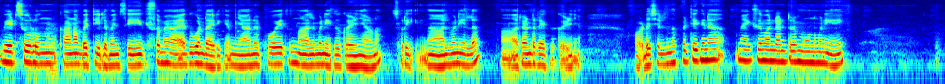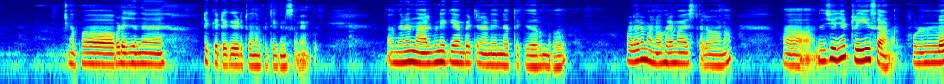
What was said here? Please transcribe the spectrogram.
ബേഡ്സുകളൊന്നും കാണാൻ പറ്റിയില്ല. മീൻസ് ഈ സമയം ആയതുകൊണ്ടായിരിക്കാം. ഞാൻ പോയത് നാല് മണിയൊക്കെ കഴിഞ്ഞാണ്. സോറി നാല് മണിയല്ല രണ്ടരയൊക്കെ കഴിഞ്ഞ്. അവിടെ ചെല്ലുന്നപ്പോഴത്തേക്കിന് മാക്സിമം രണ്ടര മൂന്ന് മണിയായി. അപ്പോൾ അവിടെ ചെന്ന് ടിക്കറ്റൊക്കെ എടുത്ത് വന്നപ്പോഴത്തേക്കിന് സമയം പോയി. അങ്ങനെ നാല് മണിയൊക്കെ ആകുമ്പോഴത്തേനാണ് ഇതിനകത്ത് കയറുന്നത്. വളരെ മനോഹരമായ സ്ഥലമാണ്. എന്ന് വെച്ച് കഴിഞ്ഞാൽ ട്രീസാണ് ഫുള്ള്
